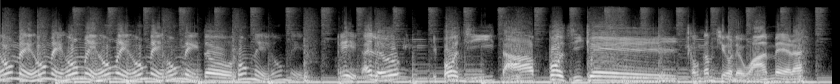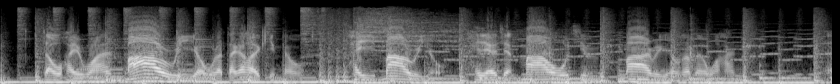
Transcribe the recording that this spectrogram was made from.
好味好味好味好味好味好味道，好味好味。诶，hello，波子打波子機。咁今次我哋玩咩咧？就係玩 Mario 啦，大家可以見到係 Mario，係有隻貓好似 Mario 咁樣玩，誒，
